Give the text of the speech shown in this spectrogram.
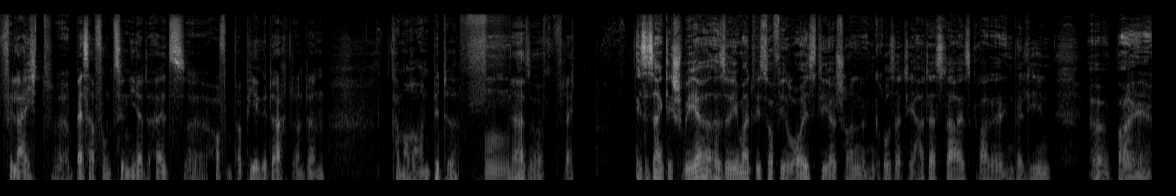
vielleicht äh, besser funktioniert als äh, auf dem Papier gedacht und dann Kamera und Bitte. Mhm. Also vielleicht ist es eigentlich schwer, also jemand wie Sophie Reuss, die ja schon ein großer Theaterstar ist, gerade in Berlin, äh, bei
